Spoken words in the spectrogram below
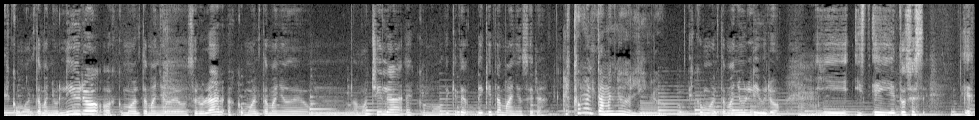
es como el tamaño de un libro, o es como el tamaño de un celular, o es como el tamaño de una mochila, es como, ¿de qué, de qué tamaño será? Es como el tamaño del libro. Es como el tamaño de un libro. y, y, entonces es,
